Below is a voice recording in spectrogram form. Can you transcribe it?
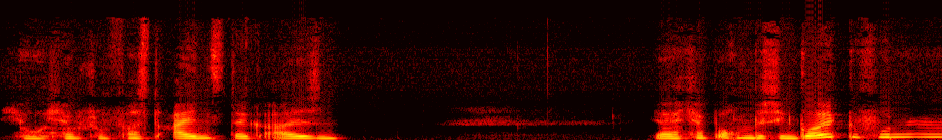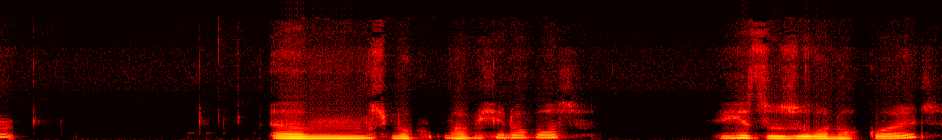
Jo, ich habe schon fast ein Stack Eisen. Ja, ich habe auch ein bisschen Gold gefunden. Ähm, muss ich mal gucken, habe ich hier noch was? Hier ist sogar noch Gold.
